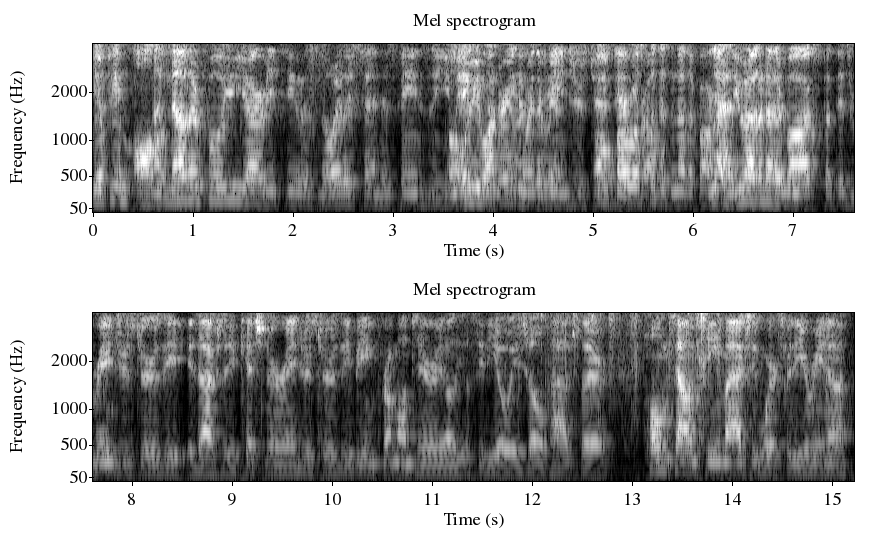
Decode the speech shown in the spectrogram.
cards. Give him all of Another them. Puljujarvi too as an Oilers fan. This pains me. You Oh, may be wondering where the Good for you. Rangers oh, jersey Oh, Farwell from. still has another box. Yeah, I do have another box, but this Rangers jersey is actually a Kitchener Rangers jersey. Being from Ontario, you'll see the OHL patch there. Hometown team. I actually work for the arena.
